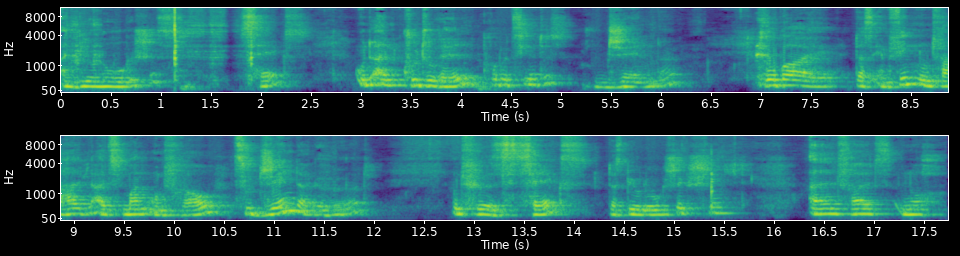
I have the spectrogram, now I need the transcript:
Ein biologisches Sex und ein kulturell produziertes Gender, wobei das Empfinden und Verhalten als Mann und Frau zu Gender gehört und für Sex, das biologische Geschlecht, allenfalls noch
